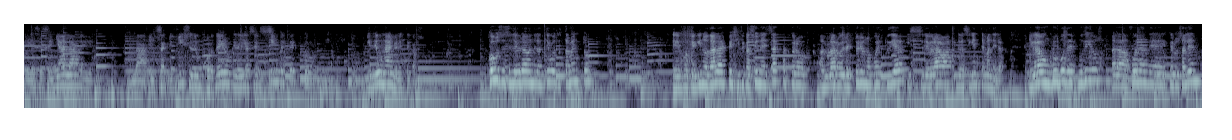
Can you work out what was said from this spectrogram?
se señala el sacrificio de un cordero que debía ser sin defecto y de un año en este caso. ¿Cómo se celebraba en el Antiguo Testamento? eh, porque aquí nos da las especificaciones exactas, pero a lo largo de la historia uno puede estudiar y se celebraba de la siguiente manera. Llegaba un grupo de judíos a las afueras de Jerusalén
